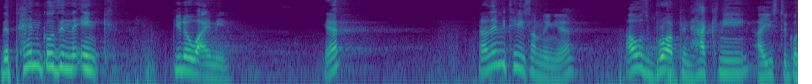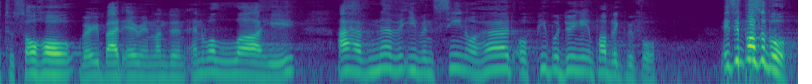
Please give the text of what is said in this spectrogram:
the pen goes in the ink. You know what I mean. Yeah? Now let me tell you something, yeah? I was brought up in Hackney. I used to go to Soho, very bad area in London. And wallahi, I have never even seen or heard of people doing it in public before. It's impossible.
